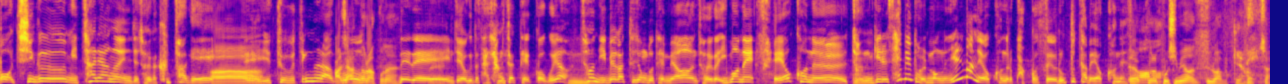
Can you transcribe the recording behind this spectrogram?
어, 지금 이 차량은 이제 저희가 급하게 아. 네, 유튜브 찍느라고 아직 안 넣어놨구나. 네네. 네. 음. 이제 여기도 다 장착될 거고요. 1200와트 정도 되면 저희가 이번에 에어컨을 전기를 세 배 덜 먹는 일반 에어컨으로 바꿨어요. 루프탑 에어컨에서. 에어컨을 보시면 일로 와볼게요. 네. 자,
